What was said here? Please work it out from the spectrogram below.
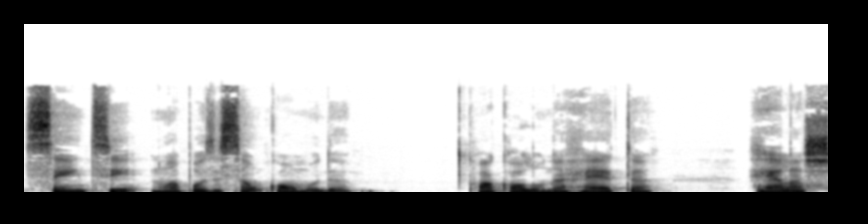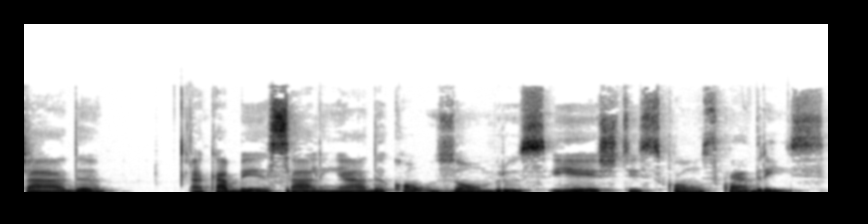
Sente-se numa posição cômoda, com a coluna reta, relaxada, a cabeça alinhada com os ombros e estes com os quadris.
